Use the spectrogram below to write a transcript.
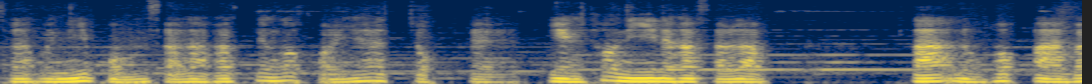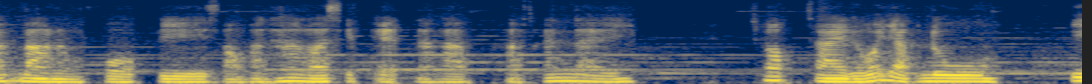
สำหรับวันนี้ผมสาราพักเครื่องก็ขออนุญาตจบแต่เพียงเท่านี้นะครับสำหรับพระหลวงพ่อปานวัดบางนมโคปี 2511 นะครับหากท่านใดชอบใจหรือว่าอยากดูปี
